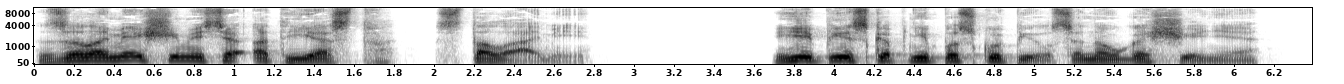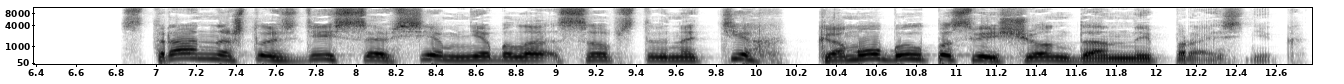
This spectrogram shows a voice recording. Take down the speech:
заломящимися от яств столами. Епископ не поскупился на угощение. Странно, что здесь совсем не было, собственно, тех, кому был посвящен данный праздник.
